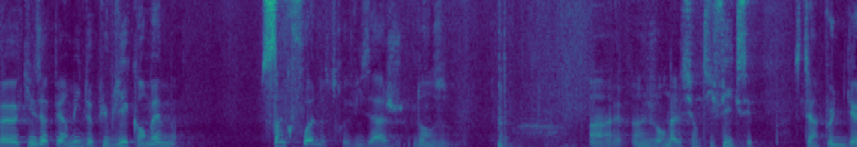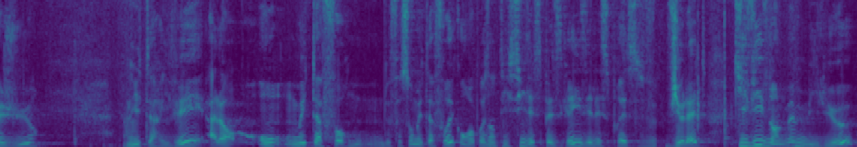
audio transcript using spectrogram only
euh, qui nous a permis de publier quand même cinq fois notre visage dans un, journal scientifique. C'était un peu une gageure. On y est arrivé. Alors, on de façon métaphorique, on représente ici l'espèce grise et l'espèce violette qui vivent dans le même milieu,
